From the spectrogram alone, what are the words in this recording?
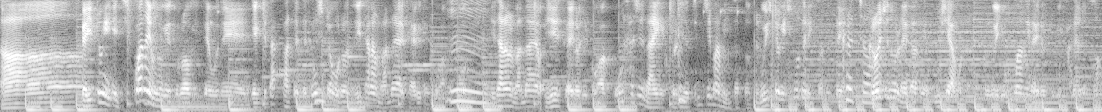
아, 그러니까 일종의 이게 직관의 영역에 돌아오기 때문에 이렇게 딱 봤을 때 상식적으로는 이 사람 만나야 계약이 될 것 같고 음. 이 사람을 만나야 비즈니스가 이루어질 것 같고 사실 나에게 걸리는 찜찜함이 있었던 무의식적인 신호들이 있었는데 그렇죠. 그런 신호를 내가 그냥 무시하거나 그리고 욕망이나 이런 쪽에 가려져서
